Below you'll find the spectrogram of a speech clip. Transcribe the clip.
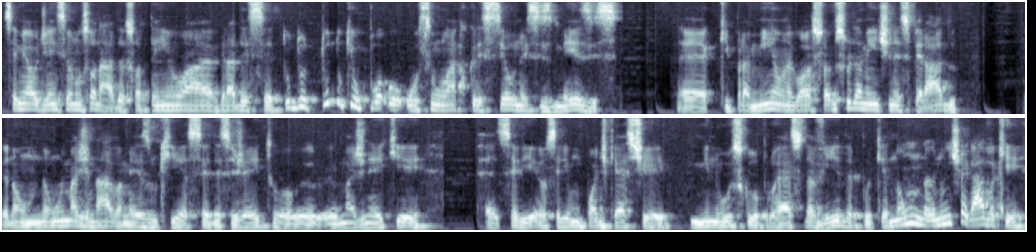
sem minha audiência eu não sou nada. Eu só tenho a agradecer tudo, tudo que o, o, o simulacro cresceu nesses meses, é, que para mim é um negócio absurdamente inesperado. Eu não, não imaginava mesmo que ia ser desse jeito. Eu, eu imaginei que é, seria, eu seria um podcast minúsculo pro resto da vida, porque não, eu não enxergava que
